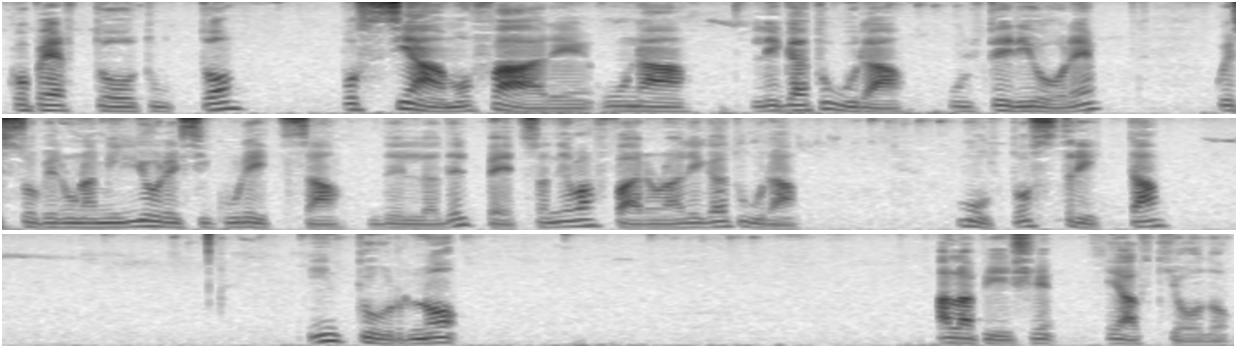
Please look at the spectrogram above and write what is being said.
coperto tutto, possiamo fare una legatura ulteriore questo per una migliore sicurezza del, del pezzo, andiamo a fare una legatura molto stretta intorno alla pece e al chiodo.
